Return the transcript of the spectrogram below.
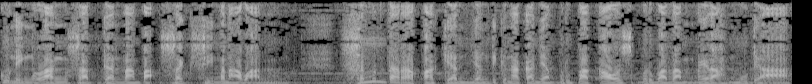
kuning langsat dan nampak seksi menawan. Sementara pakaian yang dikenakannya berupa kaos berwarna merah muda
